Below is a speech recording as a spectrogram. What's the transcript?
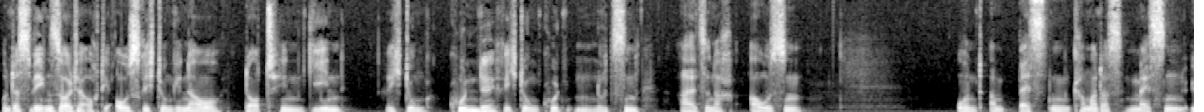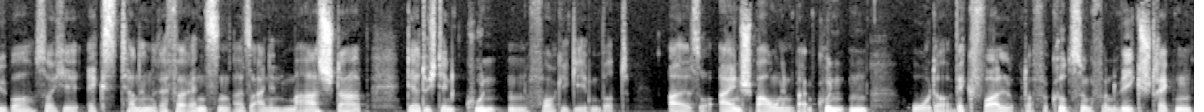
Und deswegen sollte auch die Ausrichtung genau dorthin gehen, Richtung Kunde, Richtung Kundennutzen, also nach außen. Und am besten kann man das messen über solche externen Referenzen, also einen Maßstab, der durch den Kunden vorgegeben wird. Also Einsparungen beim Kunden oder Wegfall oder Verkürzung von Wegstrecken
